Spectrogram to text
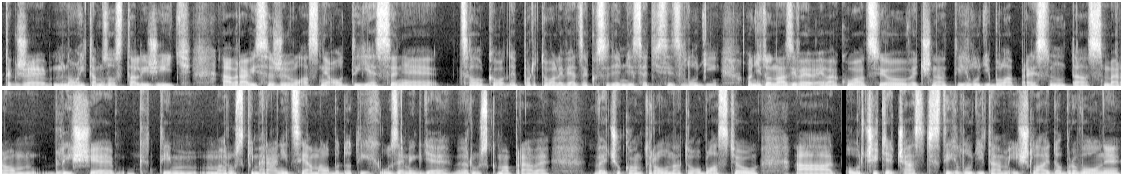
takže mnohí tam zostali žiť a vraví sa, že vlastne od jesene celkovo deportovali viac ako 70 tisíc ľudí. Oni to nazývajú evakuáciou, väčšina tých ľudí bola presunutá smerom bližšie k tým ruským hraniciam alebo do tých území, kde Rusko má práve väčšiu kontrolu nad tou oblasťou a určite časť z tých ľudí tam išla aj dobrovoľne.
